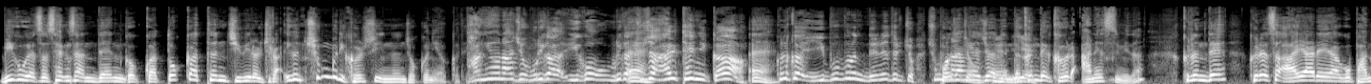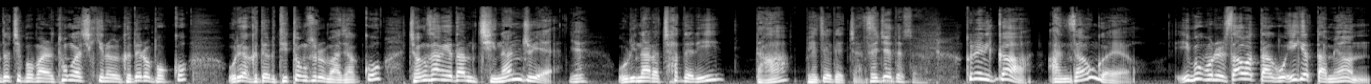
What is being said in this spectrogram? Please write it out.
미국에서 생산된 것과 똑같은 지위를 주라. 이건 충분히 걸 수 있는 조건이었거든요. 당연하죠. 우리가 이거 우리가 네. 투자할 테니까. 네. 그러니까 이 부분은 너네들이 좀 충분하죠. 보장해줘야 된다. 네. 근데 그걸 안 했습니다. 그런데 그래서 IRA하고 반도체 법안을 통과시키는 걸 그대로 벗고 우리가 그대로 뒤통수를 맞았고 정상회담 지난주에 예. 우리나라 차들이 다 배제됐지 않습니까? 배제됐어요. 그러니까 안 싸운 거예요. 이 부분을 싸웠다고 이겼다면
